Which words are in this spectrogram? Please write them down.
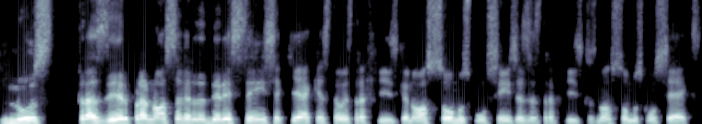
nos trazer para nossa verdadeira essência, que é a questão extrafísica. Nós somos consciências extrafísicas, nós somos consciex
